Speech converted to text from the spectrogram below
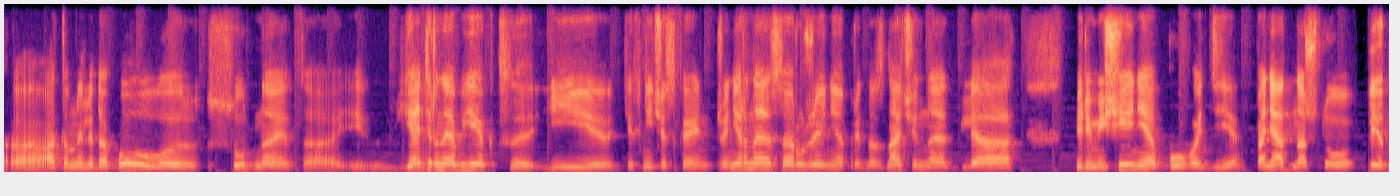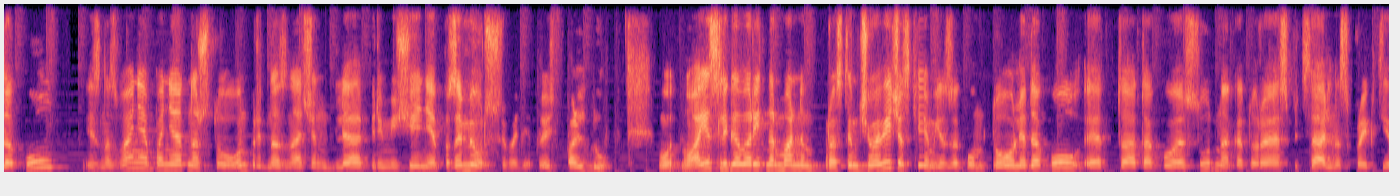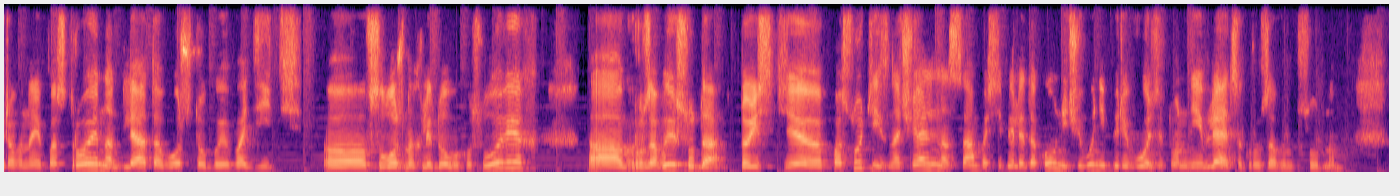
э, атомный ледокол, э, судно – это и ядерный объект и техническое инженерное сооружение, предназначенное для перемещения по воде. Понятно, что ледокол из названия понятно, что он предназначен для перемещения по замерзшей воде, то есть по льду. Вот. Ну а если говорить нормальным, простым человеческим языком, то ледокол – это такое судно, которое специально спроектировано и построено для того, чтобы водить э, в сложных ледовых условиях грузовые суда. То есть, э, по сути, изначально сам по себе ледокол ничего не перевозит, он не является грузовым судном.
